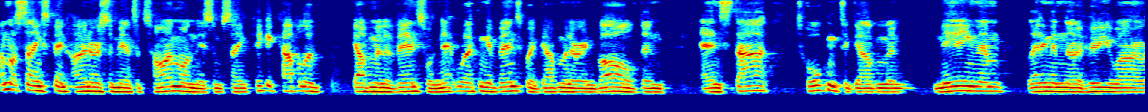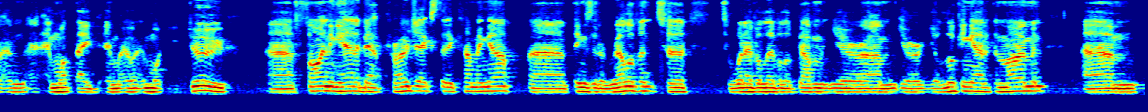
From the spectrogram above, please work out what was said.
I'm not saying spend onerous amounts of time on this. I'm saying pick a couple of government events or networking events where government are involved, and and start talking to government, meeting them, letting them know who you are and, and what they and, and what you do. Uh, finding out about projects that are coming up, uh, things that are relevant to to whatever level of government you're um, you're, you're looking at at the moment. Um,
